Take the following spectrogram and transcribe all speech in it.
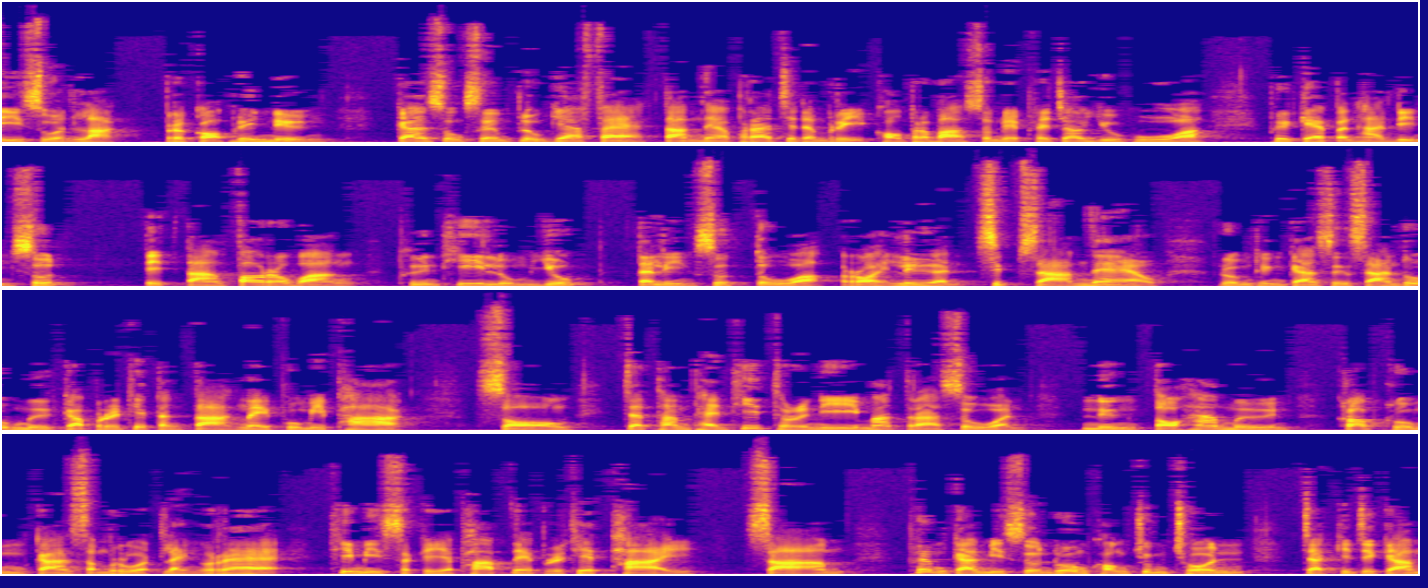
4 ส่วนหลัก ประกอบด้วย 1. การส่งเสริมปลูกหญ้าแฝกตามแนวพระราชดำริของพระบาทสมเด็จพระเจ้าอยู่หัว เพื่อแก้ปัญหาดินซุด ติดตามเฝ้าระวัง พื้นที่หลุมยุบตลิ่งสุดตัว รอยเลื่อน 13 แนว รวมถึงการสื่อสารร่วมมือกับประเทศต่างๆ ในภูมิภาค 2. จัดทำแผนที่ธรณีมาตราส่วน 1 ต่อ 50,000 ครอบคลุมการสำรวจแหล่งแร่ที่มีศักยภาพในประเทศไทย 3. เพิ่มการมีส่วนร่วมของชุมชน จากกิจกรรม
